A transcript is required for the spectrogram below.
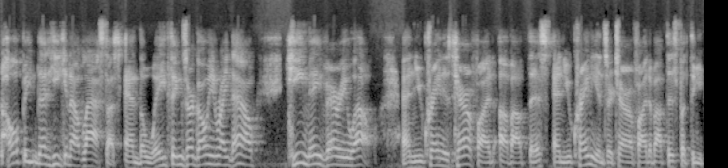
hoping that he can outlast us, and the way things are going right now, he may very well. And Ukraine is terrified about this, and Ukrainians are terrified about this. But the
